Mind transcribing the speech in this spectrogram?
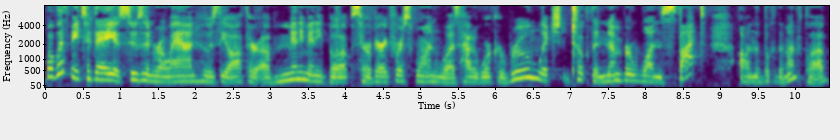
Well, with me today is Susan RoAne, who is the author of many, many books. Her very first one was How to Work a Room, which took the number one spot on the Book of the Month Club.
